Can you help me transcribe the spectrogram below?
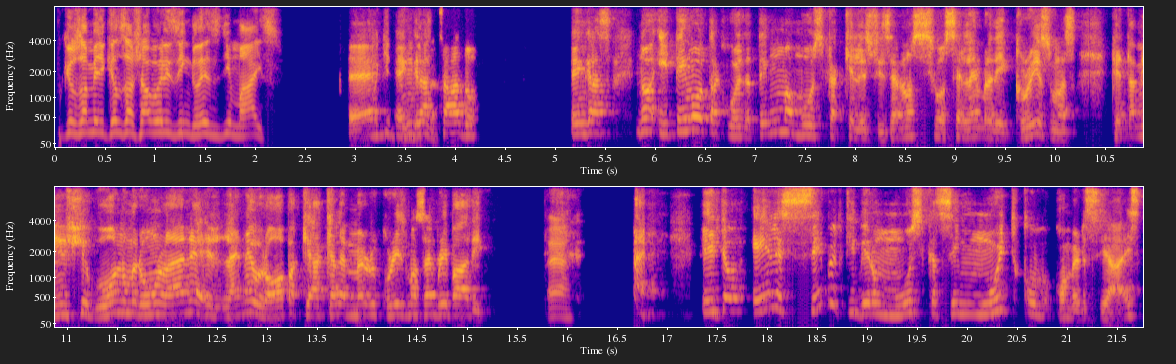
porque os americanos achavam eles ingleses demais. É, é engraçado. É engraçado. Não, e tem outra coisa, tem uma música que eles fizeram, não sei se você lembra de Christmas, que também chegou número um lá, lá na Europa, que é aquela Merry Christmas Everybody. É. Então, eles sempre tiveram músicas assim, muito comerciais,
